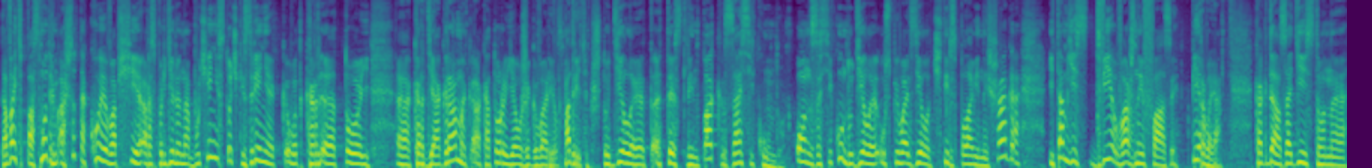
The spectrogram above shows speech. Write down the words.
Давайте посмотрим, а что такое вообще распределенное обучение с точки зрения вот кар э, той э, кардиограммы, о которой я уже говорил. Смотрите, что делает э, тест Линпак за секунду. Он за секунду делает, успевает сделать 4,5 шага, и там есть две важные фазы. Первая, когда задействованное,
